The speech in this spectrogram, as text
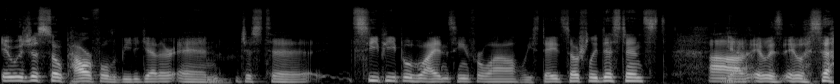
it was just so powerful to be together and Mm. just to see people who I hadn't seen for a while. We stayed socially distanced. Uh, Yeah. It was it was uh,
